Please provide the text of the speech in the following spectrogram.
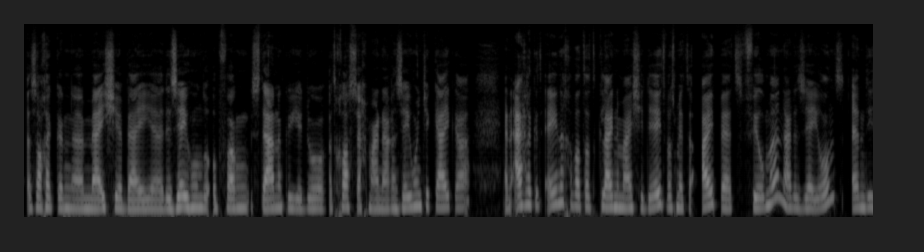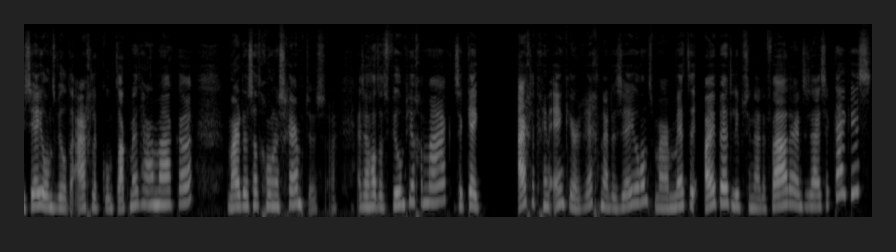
zag ik een meisje bij de zeehondenopvang staan. Dan kun je door het glas zeg maar naar een zeehondje kijken. En eigenlijk het enige wat dat kleine meisje deed, was met de iPad filmen naar de zeehond. En die zeehond wilde eigenlijk contact met haar maken, maar er zat gewoon een scherm tussen. En ze had het filmpje gemaakt. Ze keek eigenlijk geen één keer recht naar de zeehond. Maar met de iPad liep ze naar de vader en toen zei ze: Kijk eens.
